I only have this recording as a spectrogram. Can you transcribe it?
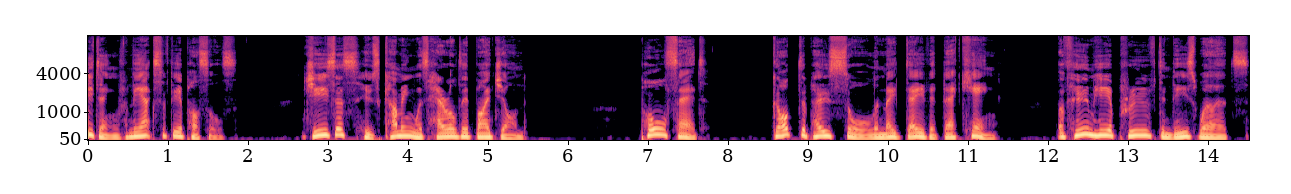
Reading from the Acts of the Apostles. Jesus, whose coming was heralded by John. Paul said, God deposed Saul and made David their king, of whom he approved in these words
